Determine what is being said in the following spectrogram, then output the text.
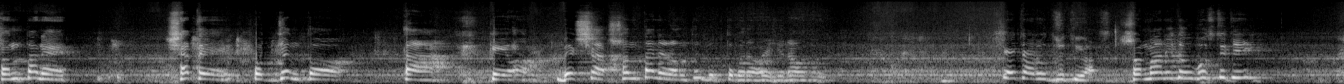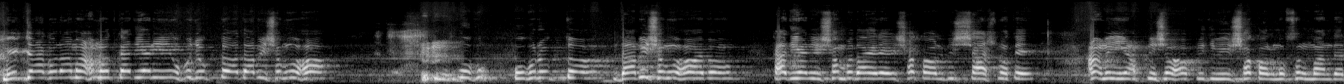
সন্তানের সাথে পর্যন্ত তাকে বেশ্যার সন্তানের অন্তর্ভুক্ত করা হয়েছে নওয়াজ এটার উদ্ধৃতি আছে। সম্মানিত উপস্থিতি মির্জা গোলাম আহমদ কাদিয়ানি উপযুক্ত দাবিসমূহ উপ- উপরোক্ত দাবিসমূহ এবং কাদিয়ানি সম্প্রদায়ের সকল বিশ্বাস মতে আমি, আপনি সহ পৃথিবীর সকল মুসলমানদের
